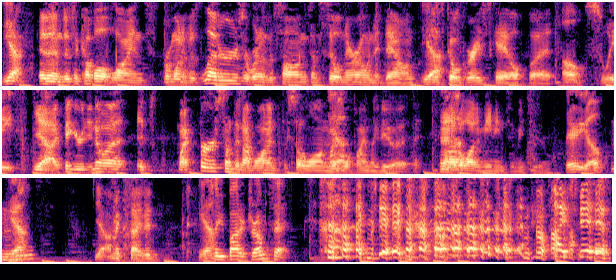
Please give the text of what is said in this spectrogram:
yeah. And then just a couple of lines from one of his letters or one of the songs. I'm still narrowing it down. Yeah. Just go grayscale. But Oh, sweet. yeah, I figured, you know what? It's my first something I've wanted for so long. Might Yeah. as well finally do it. And it has a lot of meaning to me, too. There you go. Mm-hmm. Yeah, Yeah, I'm excited. yeah. So you bought a drum set. I did. I did.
